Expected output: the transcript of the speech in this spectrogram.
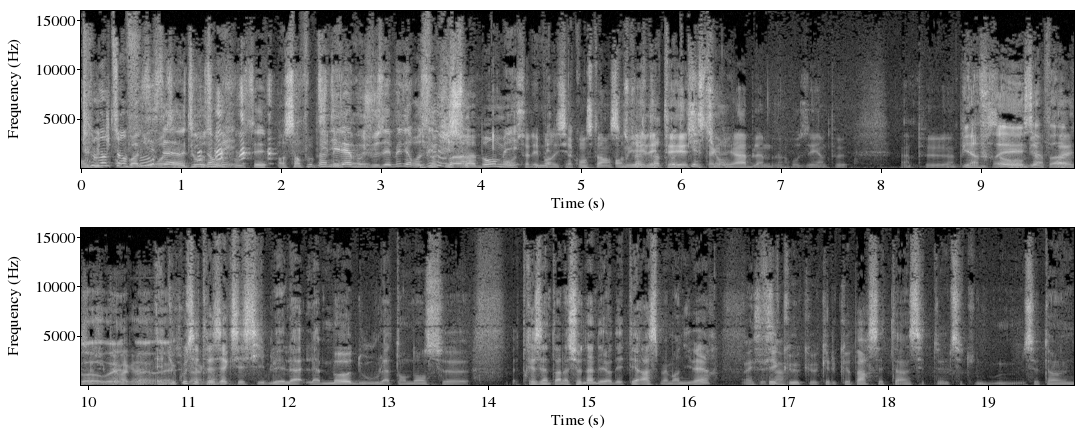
on, Tout le monde on s'en fout. tout le Non, monde s'en mais fout. c'est- On s'en fout pas. Mais, euh, vous aimez les il rosés faut ou qu'il pas soit bon, mais Bon, ça dépend mais- des circonstances. se pas de l'été, c'est agréable, un rosé un peu, un peu, un peu Bien puissant, frais, bien sympa, frais, quoi, ouais, ouais, Et du coup, c'est très accessible. Et la, la mode ou la tendance euh, très internationale, d'ailleurs des terrasses même en hiver, fait que, que quelque part, c'est un, c'est une,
